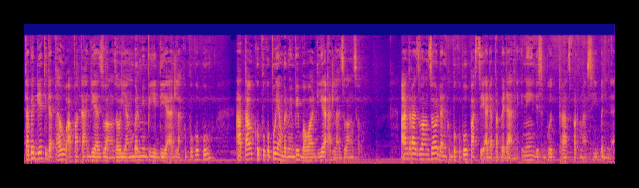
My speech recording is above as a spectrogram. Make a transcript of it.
Tapi dia tidak tahu apakah dia Zhuangzi yang bermimpi dia adalah kupu-kupu atau kupu-kupu yang bermimpi bahwa dia adalah Zhuangzi. Antara Zhuangzhou dan kupu-kupu pasti ada perbedaan. Ini disebut transformasi benda.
